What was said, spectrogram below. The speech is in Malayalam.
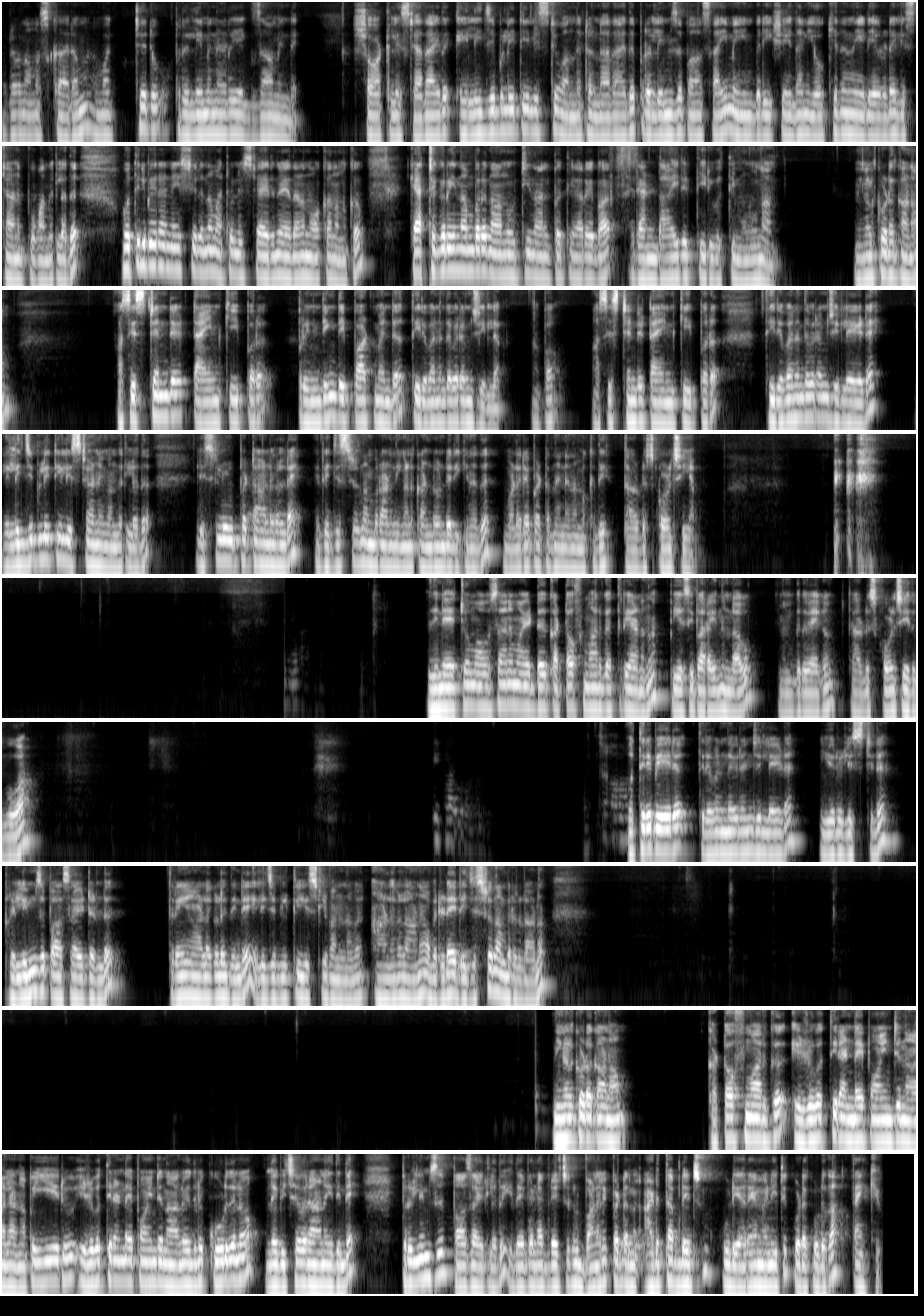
ഹലോ നമസ്കാരം. മറ്റൊരു പ്രിലിമിനറി എക്സാമിന്റെ ഷോർട്ട് ലിസ്റ്റ് അതായത് എലിജിബിലിറ്റി ലിസ്റ്റ് വന്നിട്ടുണ്ട്. അതായത് പ്രിലിംസ് പാസ്സായി മെയിൻ പരീക്ഷ എഴുതാൻ യോഗ്യത നേടിയവരുടെ ലിസ്റ്റാണ് ഇപ്പോൾ വന്നിട്ടുള്ളത്. ഒത്തിരി പേര് അന്വേഷിച്ചിരുന്ന മറ്റൊരു ലിസ്റ്റായിരുന്നു ഏതാണ് നോക്കാം നമുക്ക്. കാറ്റഗറി നമ്പർ നാനൂറ്റി നാൽപ്പത്തി ആറ് ബാർ രണ്ടായിരത്തി ഇരുപത്തി മൂന്നാണ് നിങ്ങൾക്കിവിടെ കാണാം. Assistant time keeper printing department Thiruvananthapuram ജില്ല. അപ്പോൾ അസിസ്റ്റന്റ് ടൈം കീപ്പർ തിരുവനന്തപുരം ജില്ലയുടെ എലിജിബിലിറ്റി ലിസ്റ്റാണ് വന്നിട്ടുള്ളത്. ലിസ്റ്റിൽ ഉൾപ്പെട്ട ആളുകളുടെ രജിസ്റ്റർ നമ്പറാണ് നിങ്ങൾ കണ്ടുകൊണ്ടിരിക്കുന്നത്. വളരെ പെട്ടെന്ന് തന്നെ നമുക്കിത് താഴോട്ട് സ്ക്രോൾ ചെയ്യാം. ഇതിന്റെ ഏറ്റവും അവസാനമായിട്ട് കട്ട് ഓഫ് മാർക്ക് എത്രയാണെന്ന് പി എസ് സി പറയുന്നുണ്ടാവും. നമുക്കിത് വേഗം താഴോട്ട് സ്ക്രോൾ ചെയ്ത് പോവാം. ഒത്തിരി പേര് തിരുവനന്തപുരം ജില്ലയുടെ ഈ ഒരു ലിസ്റ്റിൽ പ്രിലിംസ് പാസ്സായിട്ടുണ്ട് ഇത്രയും ആളുകൾ ഇതിന്റെ എലിജിബിലിറ്റി ലിസ്റ്റിൽ വന്ന ആളുകളാണ്. അവരുടെ രജിസ്റ്റർ നമ്പറുകളാണ് നിങ്ങൾക്കിവിടെ കാണാം. കട്ട് ഓഫ് മാർക്ക് എഴുപത്തി രണ്ട് പോയിന്റ് നാലാണ്. അപ്പോൾ ഈ ഒരു എഴുപത്തി രണ്ട് പോയിന്റ് നാലോ ഇതിൽ കൂടുതലോ ലഭിച്ചവരാണ് ഇതിന്റെ പ്രിലിംസ് പാസ്സായിട്ടുള്ളത് ഇതേപോലെ അപ്ഡേറ്റ്സുകൾ വളരെ പെട്ടെന്ന് അടുത്ത അപ്ഡേറ്റ്സും കൂടി അറിയാൻ വേണ്ടിയിട്ട് കൂടെ കൊടുക്കുക താങ്ക്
